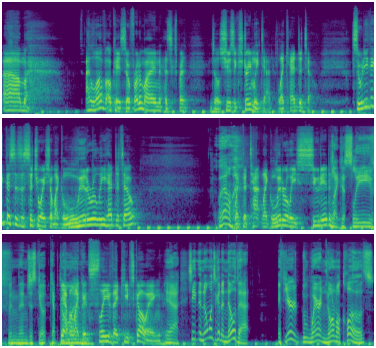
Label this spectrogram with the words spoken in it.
Um, I love. Okay, so a friend of mine has expressed until she was extremely tatted, like head to toe. So, what do you think this is a situation of like literally head to toe, Well, like, the tat, like literally suited? Like a sleeve and then just go kept going. yeah, but like and- a sleeve that keeps going. yeah. See, no one's gonna know that if you're wearing normal clothes.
